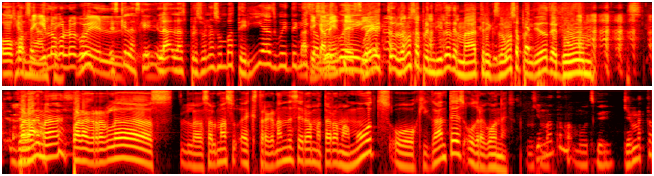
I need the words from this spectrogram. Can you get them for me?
o Qué conseguir luego, luego Güey, el... es que las, que la- las personas son baterías, güey, técnicamente. Básicamente, güey. sí. Güey, tú- lo hemos aprendido de Matrix, lo hemos aprendido de Doom. ¿De Para, dónde más? para agarrar las, las almas extra grandes era matar a mamuts o gigantes o dragones. ¿Quién mata mamuts, güey? ¿Quién mata?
